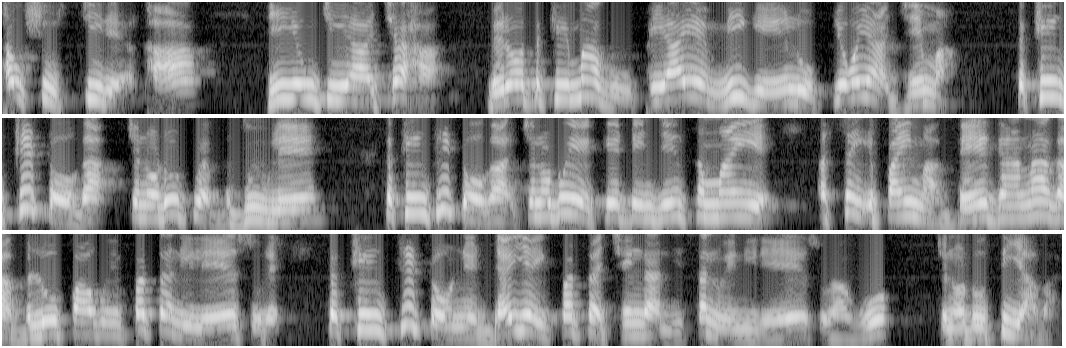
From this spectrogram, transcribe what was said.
ထောက်ရှုကြည့်တဲ့အခါဒီယုံကြည်ရာချက်ဟာဘယ်တော့သခင်မကိုဖခင်ရဲ့မိခင်လို့ပြောရခြင်းမှာ သခင်ခရစ်တော်ကကျွန်တော်တို့အတွက်ဘသူလဲသခင်ခရစ်တော်ကကျွန်တော်တို့ရဲ့ကယ်တင်ခြင်းသမိုင်းရဲ့အစိတ်အပိုင်းမှာဘယ်ကဏ္ဍကဘလို့ပါဝင်ပတ်သက်နေလဲဆိုတဲ့သခင်ခရစ်တော်နဲ့ဓာတ်ရိုက်ပတ်သက်ခြင်းကနေဆက်နွယ်နေတယ်ဆိုတာကိုကျွန်တော်တို့သိရပါတယ်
